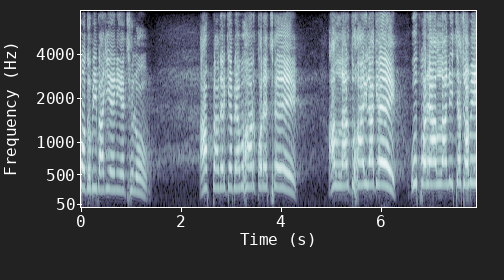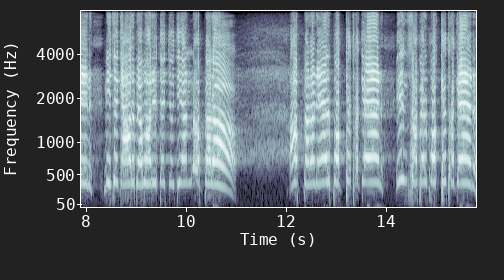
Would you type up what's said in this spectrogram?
পদবি বাড়িয়ে নিয়েছিল। আপনাদেরকে ব্যবহার করেছে। আল্লাহর দোহাই লাগে। উপরে আল্লাহ, নিচে জমিন। নিজেকে আর ব্যবহারিত দিয়েন না আপনারা। আপনারা ন্যায়ের পক্ষে থাকেন, ইনসাফের পক্ষে থাকেন।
